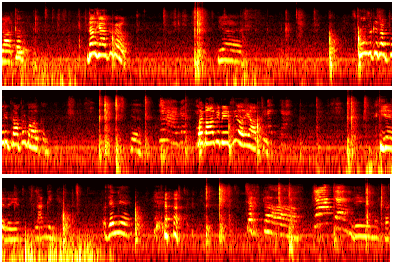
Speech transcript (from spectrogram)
यार्कर इधर यार्कर करो यस स्पून के साथ पूरी प्रॉपर बॉल करो यस कोई बॉल भी बीट नहीं हो रही आपकी ये सही है लग गई जन्ने चक्का जी मतलब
